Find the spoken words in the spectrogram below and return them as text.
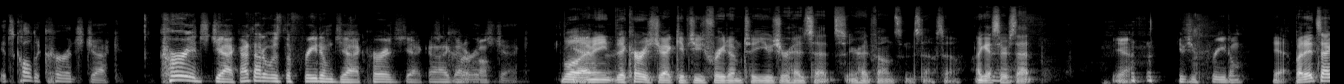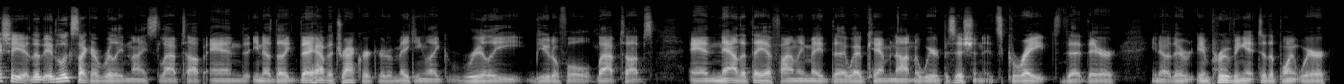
It's called a Courage Jack. Courage Jack. I thought it was the Freedom Jack. Courage Jack. I got it wrong. Courage Jack. Well, Yeah. I mean, the Courage Jack gives you freedom to use your headsets, your headphones, and stuff. So I guess there's that. Yeah. Gives you freedom. Yeah, but it's actually it looks like a really nice laptop, and you know they they have a track record of making like really beautiful laptops. And now that they have finally made the webcam not in a weird position, it's great that they're you know they're improving it to the point where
